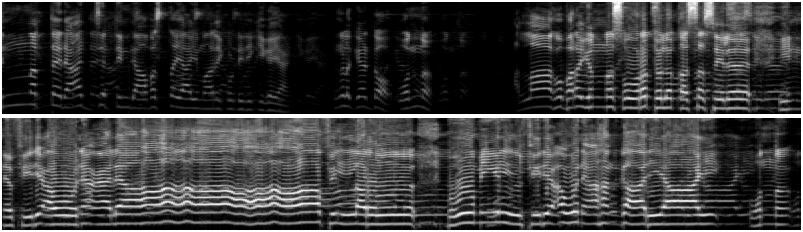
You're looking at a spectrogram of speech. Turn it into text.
ഇന്നത്തെ രാജ്യത്തിന്റെ അവസ്ഥയായി മാറിക്കൊണ്ടിരിക്കുകയാണ്. നിങ്ങൾ കേട്ടോ? ഒന്ന്. അള്ളാഹു പറയുന്ന സൂറത്തുൽ ഖസസിൽ ഇന്ന ഫിർഔന അലാ ഫിൽ ഭൂമിയിൽ ഫിർഔന അഹങ്കാരിയായി. ഒന്ന്.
